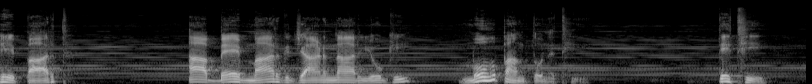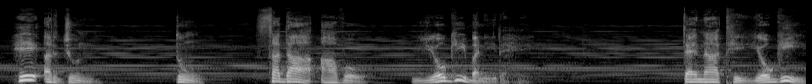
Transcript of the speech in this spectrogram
હે પાર્થ, આ બે માર્ગ જાણનાર યોગી મોહ પામતો નથી. તેથી, હે અર્જુન, તું સદા આવો યોગી બની રહે. તેનાથી યોગી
